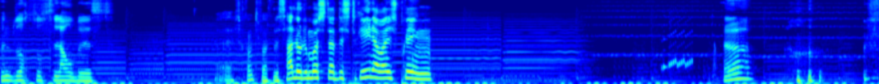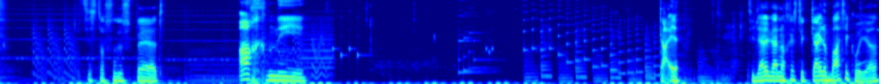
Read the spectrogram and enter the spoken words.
Wenn du doch so schlau bist. Äh, Fremdwort. Hallo, du musst da dich drehen, aber nicht springen. Hä? Jetzt ist doch schon so spät. Ach nee. Geil. Die Level werden noch richtig geil um Matiko, ja.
